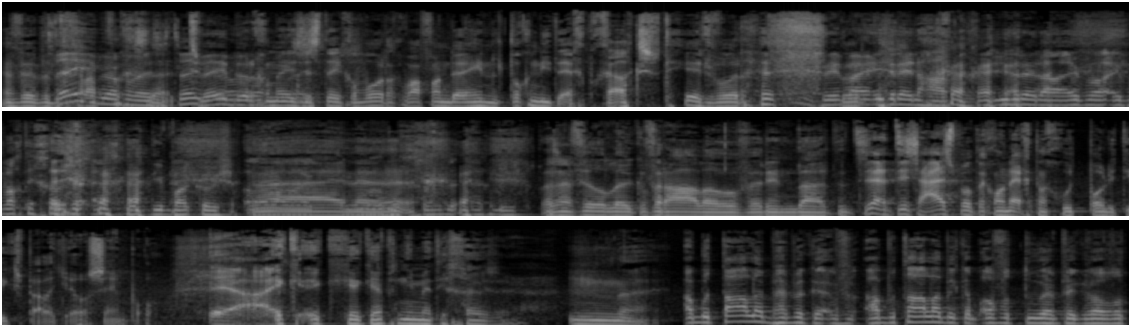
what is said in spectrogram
En we hebben Twee burgemeesters, twee twee burgemeesters. tegenwoordig, waarvan de ene toch niet echt geaccepteerd wordt. Nee, maar iedereen haat hem. Iedereen haat ik, mag, ik mag die gozer echt niet, die Bakkoes. Oh, Nee, nee, nee. Daar zijn veel leuke verhalen over, inderdaad. Het, is- het is, hij speelt gewoon echt een goed politiek spelletje, heel simpel. Ja, ik, ik, ik heb het niet met die gozer. Nee. Abu Talib heb ik, Abu Talib, ik heb af en toe heb ik wel wat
